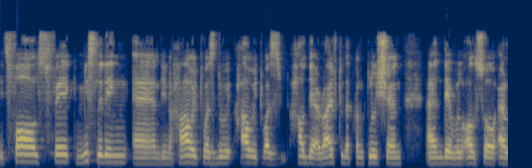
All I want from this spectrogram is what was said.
it's false, fake, misleading, and you know how it was do how it was how they arrived to that conclusion, and they will also uh,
